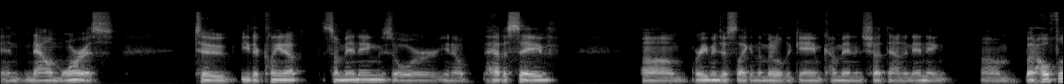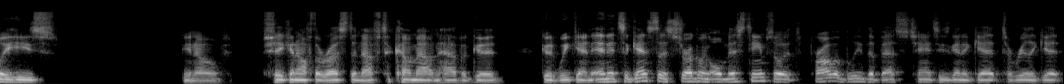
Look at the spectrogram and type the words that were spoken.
and now Morris to either clean up some innings or you know have a save um, or even just like in the middle of the game come in and shut down an inning. Um, but hopefully he's you know shaking off the rust enough to come out and have a good good weekend and it's against a struggling Ole Miss team so it's probably the best chance he's going to get to really get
